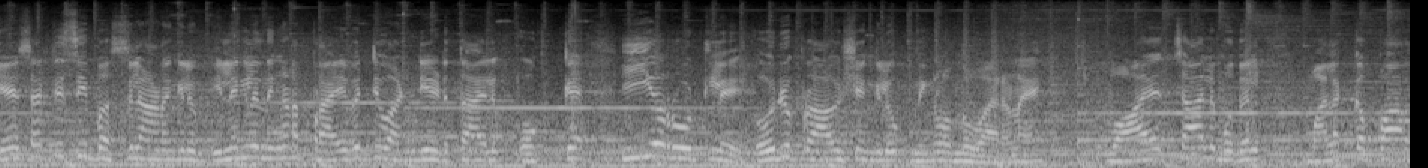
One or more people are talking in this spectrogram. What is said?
K S R T C ബസ്സിലാണെങ്കിലും ഇല്ലെങ്കിൽ നിങ്ങളുടെ പ്രൈവറ്റ് വണ്ടി എടുത്താലും ഒക്കെ ഈ റൂട്ടിൽ ഒരു പ്രാവശ്യമെങ്കിലും നിങ്ങളൊന്ന് വരണേ. വായച്ചാൽ മുതൽ മലക്കപ്പാറ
